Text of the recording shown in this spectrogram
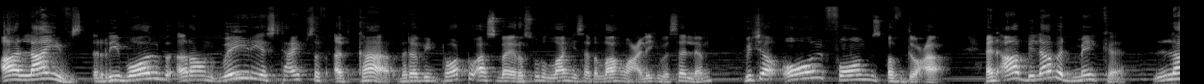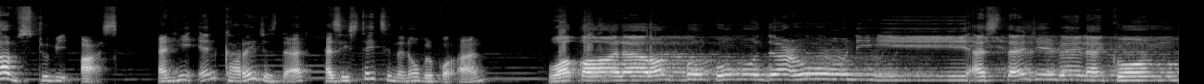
Our lives revolve around various types of adhkar that have been taught to us by Rasulullah sallallahu alaihi wasallam, which are all forms of dua. And our beloved Maker loves to be asked. And He encourages that as He states in the Noble Quran, وقال ربكم ادعوني أستجب لكم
